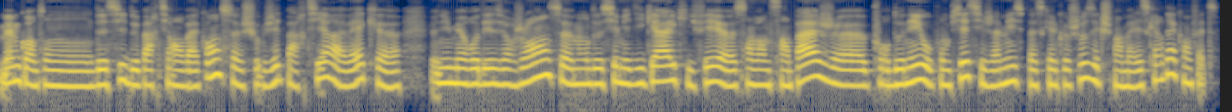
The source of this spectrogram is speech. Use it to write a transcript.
même quand on décide de partir en vacances, je suis obligée de partir avec euh, le numéro des urgences, mon dossier médical qui fait 125 pages pour donner aux pompiers si jamais il se passe quelque chose et que je fais un malaise cardiaque en fait.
